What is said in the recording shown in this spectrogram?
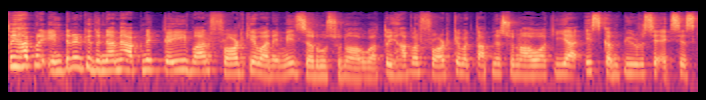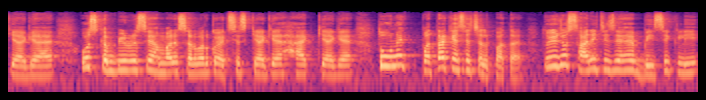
तो यहाँ पर इंटरनेट की दुनिया में आपने कई बार फ्रॉड के बारे में ज़रूर सुना होगा। तो यहाँ पर फ्रॉड के वक्त आपने सुना होगा कि या इस कंप्यूटर से एक्सेस किया गया है, उस कंप्यूटर से हमारे सर्वर को एक्सेस किया गया हैक किया गया। तो उन्हें पता कैसे चल पाता है? तो ये जो सारी चीज़ें हैं बेसिकली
